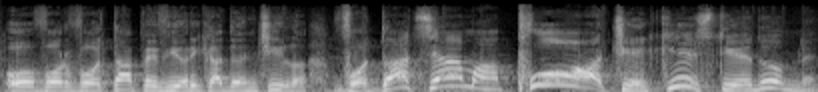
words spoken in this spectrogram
o vor vota pe Viorica Dăncilă. Vă dați seama? Po, ce chestie, domne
